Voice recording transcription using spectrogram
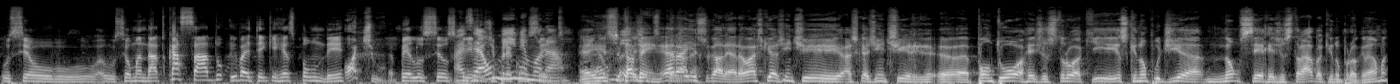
o seu, o seu mandato cassado e vai ter que responder Ótimo. pelos seus Mas crimes é o de mínimo, preconceito. né? É isso que Tá a gente era isso, galera. Eu acho que a gente, acho que a gente eh, pontuou, registrou aqui isso que não podia não ser registrado aqui no programa,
